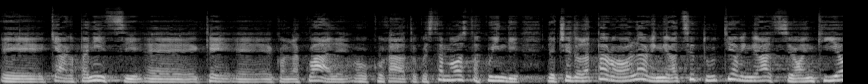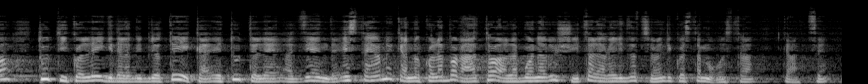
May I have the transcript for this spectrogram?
eh, Chiara Panizzi, eh, che, eh, con la quale ho curato questa mostra, quindi le cedo la parola, ringrazio tutti e ringrazio anch'io tutti i colleghi della biblioteca e tutte le aziende esterne che hanno collaborato alla buona riuscita e alla realizzazione di questa mostra. Grazie.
